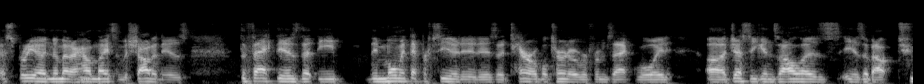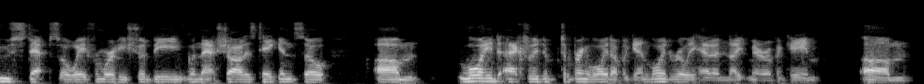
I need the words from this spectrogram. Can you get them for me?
Asprilla, no matter how nice of a shot it is, the fact is that the the moment that preceded it is a terrible turnover from Zach Loyd. Uh, Jesse Gonzalez is about two steps away from where he should be when that shot is taken. So um, Loyd, actually, to, to bring Loyd up again, Loyd really had a nightmare of a game. Um,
